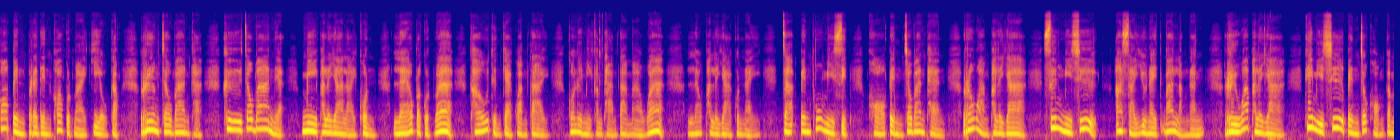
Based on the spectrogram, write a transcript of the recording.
ก็เป็นประเด็นข้อกฎหมายเกี่ยวกับเรื่องเจ้าบ้านค่ะ คือเจ้าบ้านเนี่ย มีภรรยาหลายคน แล้วปรากฏว่าเขาถึงแก่ความตาย ก็เลยมีคำถามตามมาว่า แล้วภรรยาคนไหน จะเป็นผู้มีสิทธิ์ ขอเป็นเจ้าบ้านแทน ระหว่างภรรยา ซึ่งมีชื่ออาศัยอยู่ในบ้านหลังนั้น หรือว่าภรรยาที่มีชื่อเป็นเจ้าของกรรม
